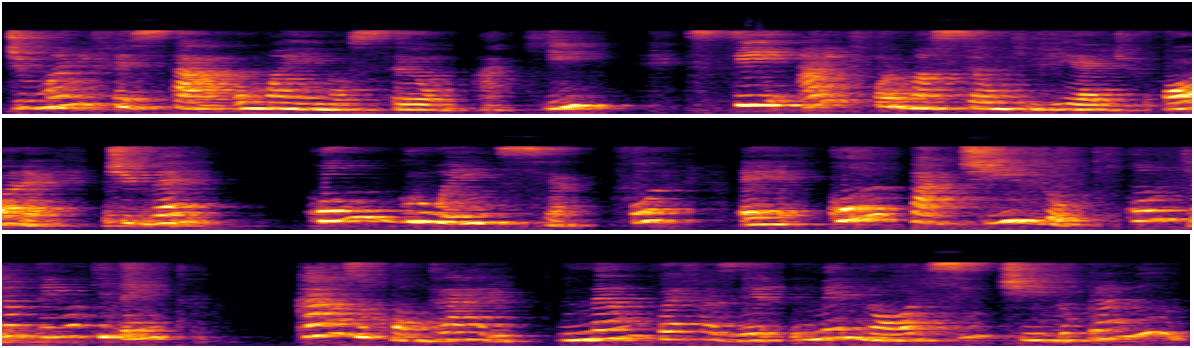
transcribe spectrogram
de manifestar uma emoção aqui se a informação que vier de fora tiver congruência, for é, compatível com o que eu tenho aqui dentro. Caso contrário, não vai fazer o menor sentido para mim.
